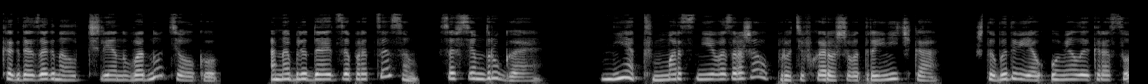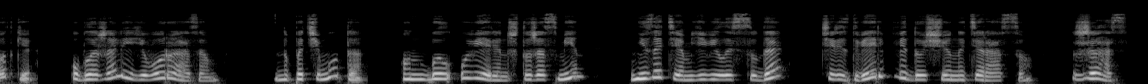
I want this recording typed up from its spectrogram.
когда загнал член в одну телку, а наблюдает за процессом совсем другая. Нет, Марс не возражал против хорошего тройничка, чтобы две умелые красотки ублажали его разом. Но почему-то он был уверен, что Жасмин не затем явилась сюда через дверь, ведущую на террасу. «Жас,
